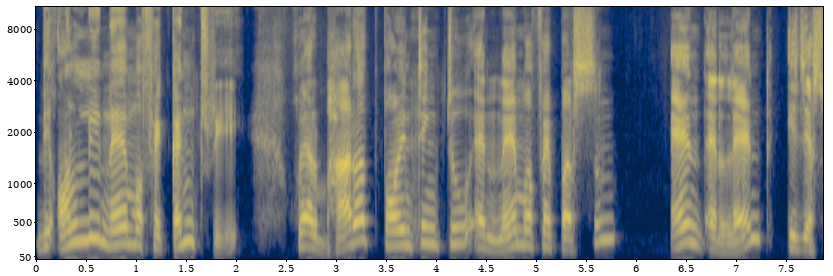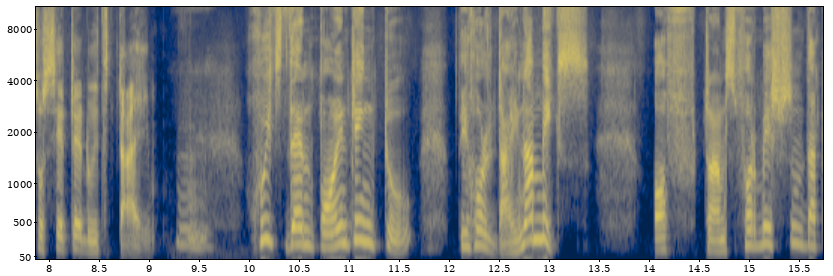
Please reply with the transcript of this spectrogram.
the only name of a country where Bharat pointing to a name of a person and a land is associated with time, hmm. which then pointing to the whole dynamics of transformation that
